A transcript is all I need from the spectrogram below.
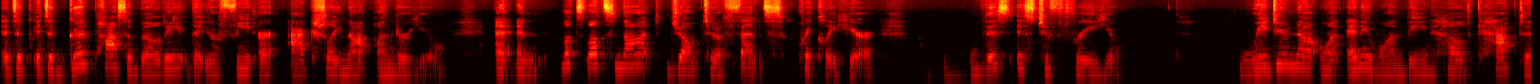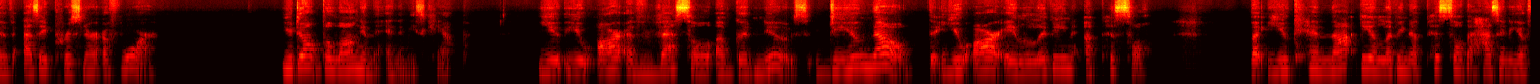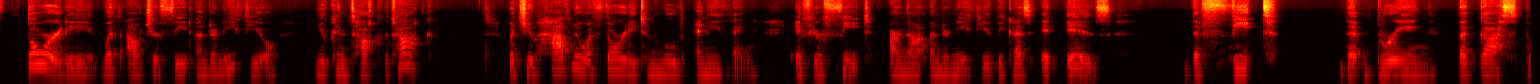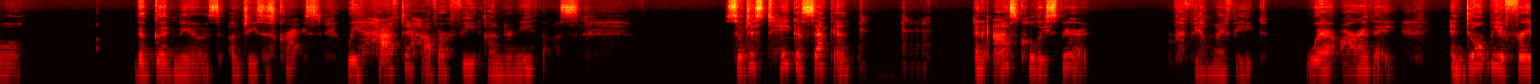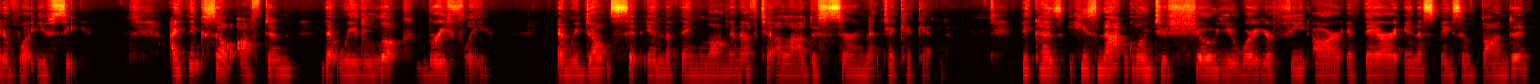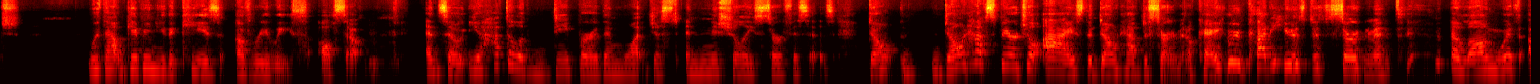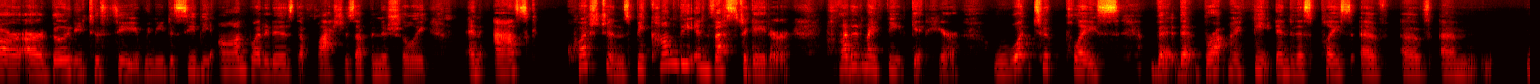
It's a it's a good possibility that your feet are actually not under you. And, mm-hmm. and let's let's not jump to offense quickly here. This is to free you. We do not want anyone being held captive as a prisoner of war. You don't belong in the enemy's camp. You, you are a vessel of good news. Do you know that you are a living epistle? But you cannot be a living epistle that has any authority without your feet underneath you. You can talk the talk, but you have no authority to move anything if your feet are not underneath you because it is the feet that bring the gospel, the good news of Jesus Christ. We have to have our feet underneath us. So just take a second and ask Holy Spirit, reveal my feet. Where are they? And don't be afraid of what you see. I think so often that we look briefly and we don't sit in the thing long enough to allow discernment to kick in because he's not going to show you where your feet are if they are in a space of bondage without giving you the keys of release also and so you have to look deeper than what just initially surfaces. Don't don't have spiritual eyes that don't have discernment okay? We've got to use discernment along with our our ability to see. We need to see beyond what it is that flashes up initially and ask questions. Become the investigator. How did my feet get here? What took place that that brought my feet into this place of of um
